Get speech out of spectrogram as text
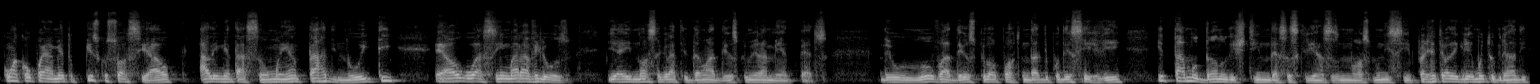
com acompanhamento psicossocial, alimentação manhã, tarde e noite, é algo assim maravilhoso. E aí nossa gratidão a Deus primeiramente, Petros. Eu louvo a Deus pela oportunidade de poder servir e estar tá mudando o destino dessas crianças no nosso município. Para a gente é uma alegria muito grande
